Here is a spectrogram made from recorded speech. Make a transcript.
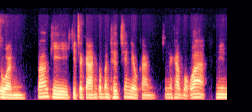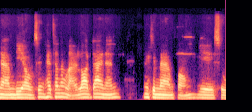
ส่วนพระคัมภีร์กิจการก็บันทึกเช่นเดียวกันใช่ไหมครับบอกว่ามีนามเดียวซึ่งให้ท่านทั้งหลายรอดได้นั้นนั่นคือนามของเยซู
